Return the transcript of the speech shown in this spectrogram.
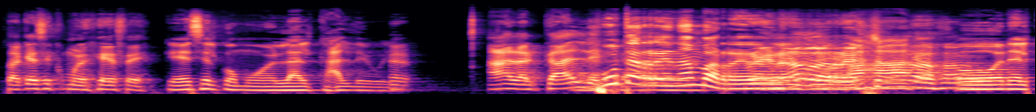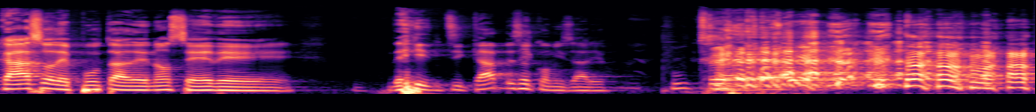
O sea, que es como el jefe. Que es el como el alcalde, güey. Eh, el alcalde. Puta Renan Barrera. Renan Barrera. O en el caso de puta de, no sé, de. De Itzicap es el comisario. Puta.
